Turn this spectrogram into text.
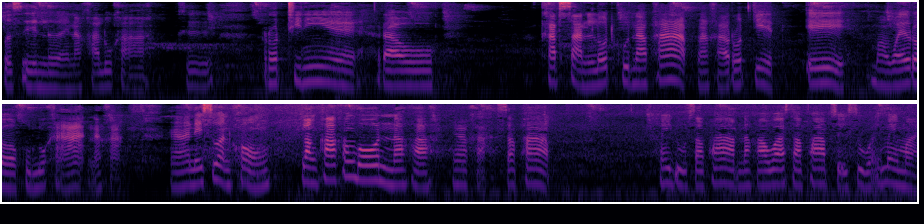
90%เลยนะคะ ลูกค้าคือรถที่นี่เราคัดสรรรถคุณภาพนะคะ รถเกรด A มาไว้รอคุณลูกค้านะคะนะในส่วนของหลังคาข้างบนนะคะเนี่ยค่ะ สภาพให้ดูสภาพนะคะว่าสภาพสวยๆใหม่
